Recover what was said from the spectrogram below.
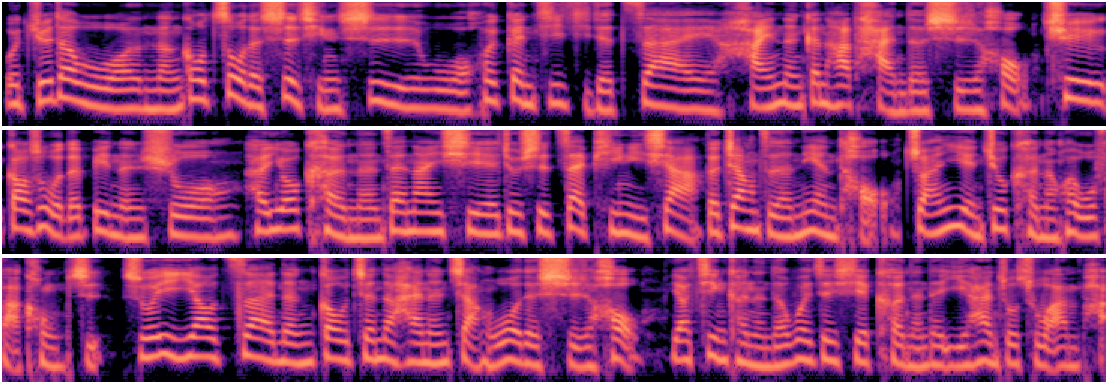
我觉得我能够做的事情是，我会更积极的在还能跟他谈的时候，去告诉我的病人说，很有可能在那一些就是再拼一下的这样子的念头，转眼就可能会无法控制，所以要在能够真的还能掌握的时候，要尽可能的为这些可能的遗憾做出安排。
